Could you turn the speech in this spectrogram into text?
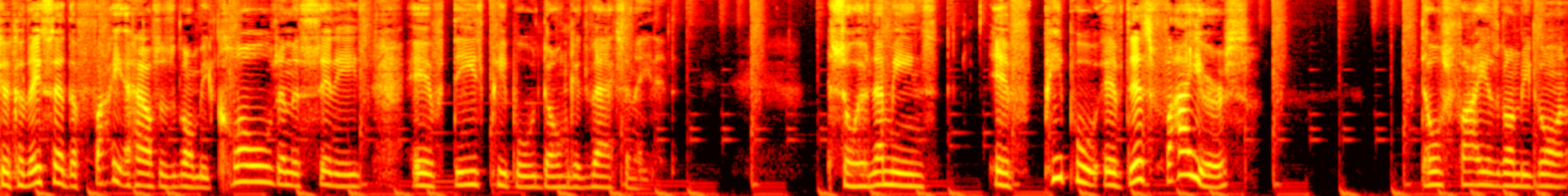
because they said the firehouses is going to be closed in the cities if these people don't get vaccinated. So if that means if people, if there's fires those fires are gonna be going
